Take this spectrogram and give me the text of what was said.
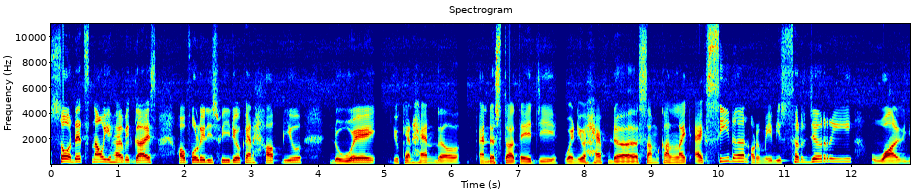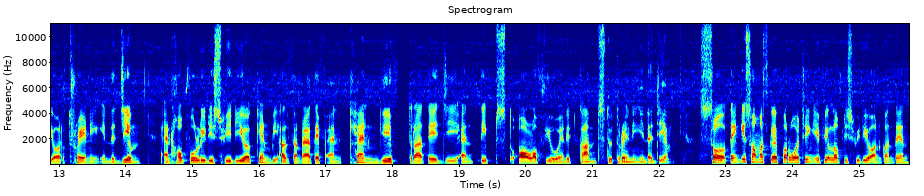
So that's now you have it guys. Hopefully this video can help you the way you can handle and the strategy when you have the some kind of like accident or maybe surgery while you're training in the gym and hopefully this video can be alternative and can give strategy and tips to all of you when it comes to training in the gym so thank you so much guys for watching. If you love this video on content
